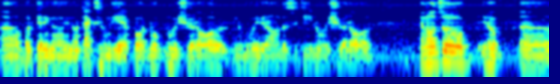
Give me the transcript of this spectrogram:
uh, but getting a you know taxi from the airport, no no issue at all. You know moving around the city, no issue at all. And also you know uh,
